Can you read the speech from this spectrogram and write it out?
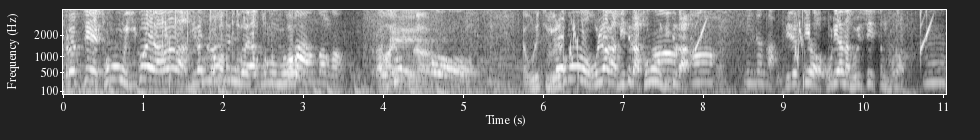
그렇지 토무무 이거야. 네가 끌어들인 거야. 오빠 오빠 오빠. 아 이거 그렇지. 뭐야 야 우리 팀왜 이렇게 토무무 올라가 미드가 토무무 미드가. 어 미드가. 미드 뛰어. 우리 하나 물 수 있으면 물어. 음.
